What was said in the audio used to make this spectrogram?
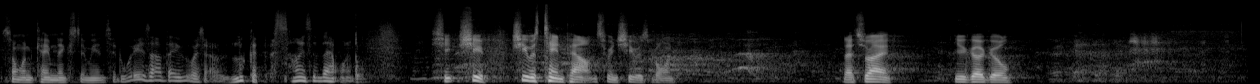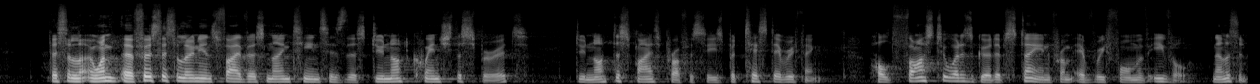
someone came next to me and said, Where's our baby? Where's our? Look at the size of that one. She, she, she was 10 pounds when she was born. That's right. You go, girl. One, uh, 1 Thessalonians 5, verse 19 says this Do not quench the spirit, do not despise prophecies, but test everything hold fast to what is good, abstain from every form of evil. Now, listen,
